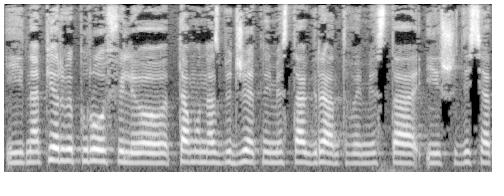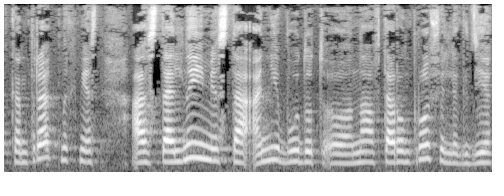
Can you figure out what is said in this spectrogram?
И на первый профиль э, там у нас бюджетные места, грантовые места и 60 контрактных мест, а остальные места, они будут э, на втором профиле, где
